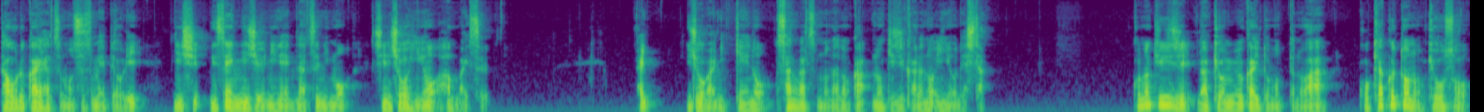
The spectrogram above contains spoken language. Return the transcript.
タオル開発も進めており、2022年夏にも新商品を販売する。以上が日経の3月の7日の記事からの引用でした。この記事が興味深いと思ったのは、顧客との競争、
